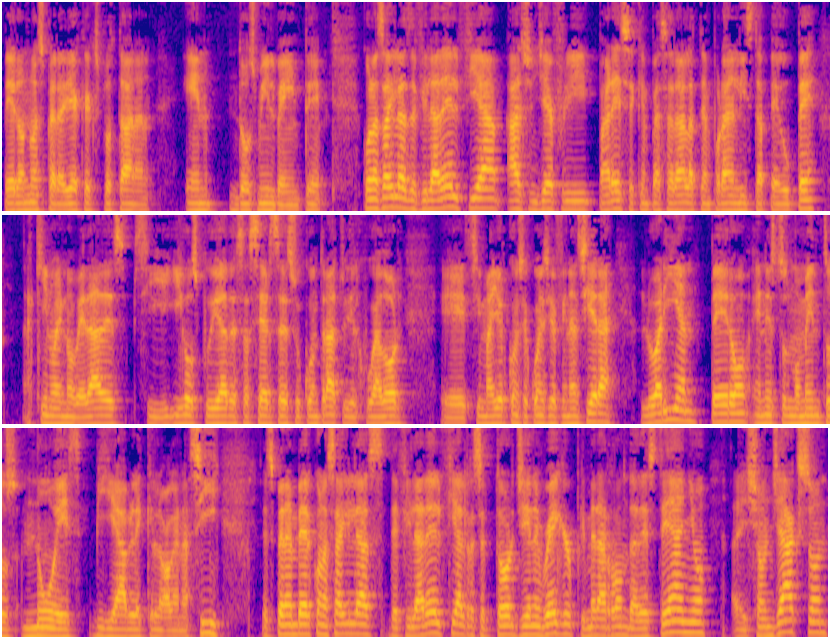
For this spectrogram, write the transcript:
pero no esperaría que explotaran en 2020. Con las Águilas de Filadelfia, Alshon Jeffrey parece que empezará la temporada en lista PUP. Aquí no hay novedades. Si Eagles pudiera deshacerse de su contrato y del jugador eh, sin mayor consecuencia financiera, lo harían, pero en estos momentos no es viable que lo hagan así. Esperan ver con las Águilas de Filadelfia al receptor Jalen Rager, primera ronda de este año, a Sean Jackson,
